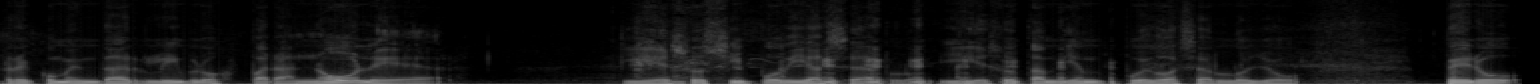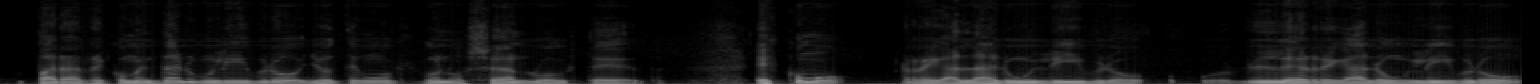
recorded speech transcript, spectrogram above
recomendar libros para no leer. Y eso sí podía hacerlo, y eso también puedo hacerlo yo. Pero para recomendar un libro yo tengo que conocerlo a usted. Es como regalar un libro. Le regalo un libro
